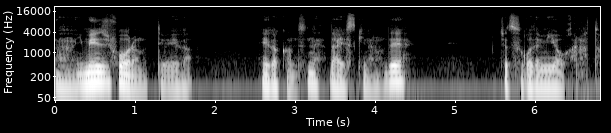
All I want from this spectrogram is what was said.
うん、イメージフォーラムっていう映画映画館ですね。大好きなのでちょっとそこで見ようかなと。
